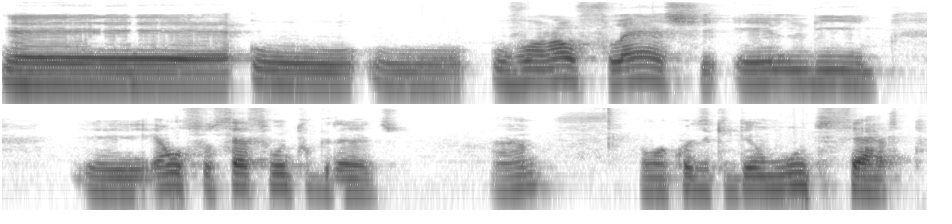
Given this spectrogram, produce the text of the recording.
é, o, o, o Vonal Flash, ele é, é um sucesso muito grande. Né? É uma coisa que deu muito certo.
